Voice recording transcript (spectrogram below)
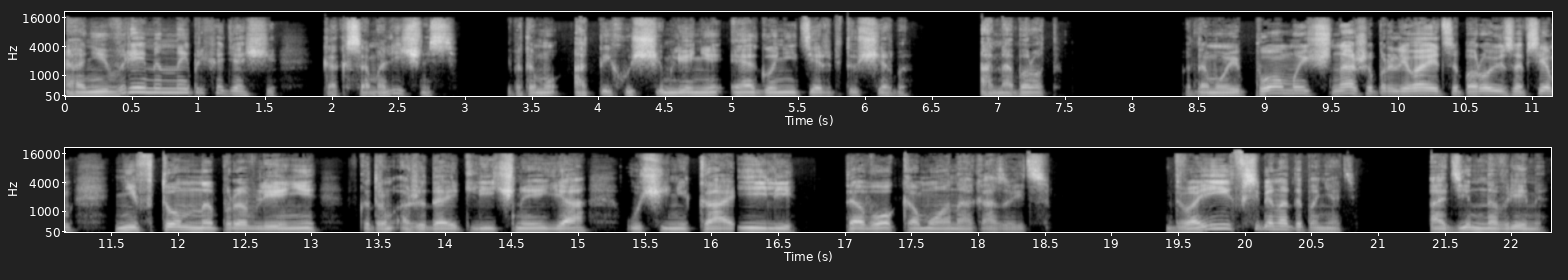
Они временные и приходящие, как сама личность, и потому от их ущемления эго не терпит ущерба, а наоборот. Потому и помощь наша проливается порою совсем не в том направлении, в котором ожидает личное «я» ученика или того, кому она оказывается. Двоих в себе надо понять. Один на время,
